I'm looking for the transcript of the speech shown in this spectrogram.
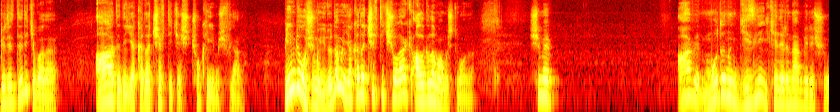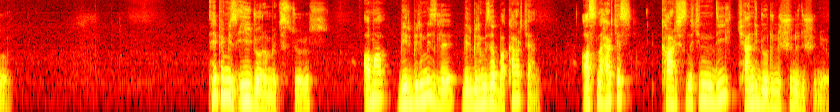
biri dedi ki bana Aa dedi yakada çift dikiş çok iyiymiş filan. Benim de hoşuma gidiyordu ama yakada çift dikiş olarak algılamamıştım onu. Şimdi abi modanın gizli ilkelerinden biri şu. Hepimiz iyi görünmek istiyoruz. Ama birbirimizle birbirimize bakarken aslında herkes karşısındakinin değil kendi görünüşünü düşünüyor.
